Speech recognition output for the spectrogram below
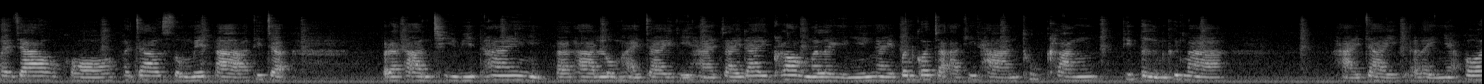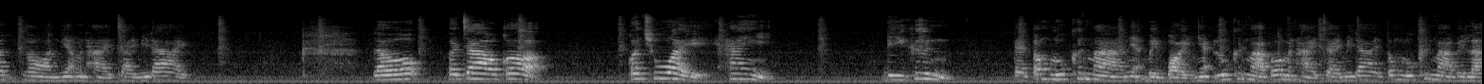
พระเจ้าขอพระเจ้าทรงเมตตาที่จะประทานชีวิตให้ประทานลมหายใจที่หายใจได้คล่องอะไรอย่างนี้ไง เปิ้ลก็จะอธิษฐานทุกครั้งที่ตื่นขึ้นมา หายใจอะไรเงี้ยเพราะว่านอนเนี่ยมันหายใจไม่ได้ แล้วพระเจ้าก็ก็ช่วยให้ ดีขึ้น แต่ต้องลุกขึ้นมาเนี่ยบ่อยๆเนี่ยลุกขึ้นมาเพราะว่ามันหายใจไม่ได้ ต้องลุกขึ้นมาเวลา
